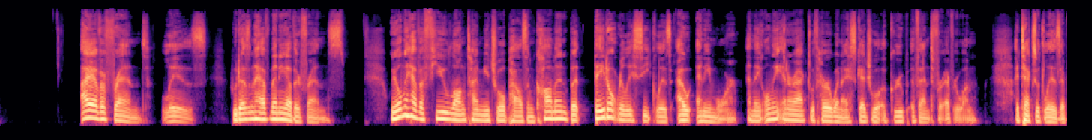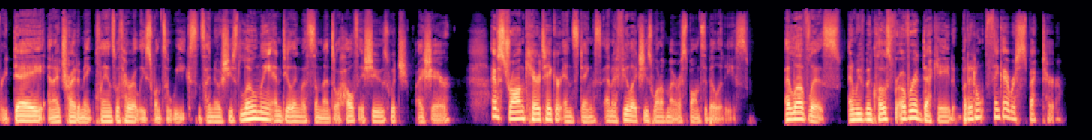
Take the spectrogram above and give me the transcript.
I have a friend, Liz, who doesn't have many other friends. We only have a few longtime mutual pals in common, but they don't really seek Liz out anymore, and they only interact with her when I schedule a group event for everyone. I text with Liz every day, and I try to make plans with her at least once a week since I know she's lonely and dealing with some mental health issues, which I share. I have strong caretaker instincts, and I feel like she's one of my responsibilities. I love Liz, and we've been close for over a decade, but I don't think I respect her.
